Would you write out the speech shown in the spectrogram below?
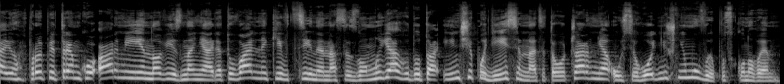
Вітаю про підтримку армії, нові знання рятувальників, ціни на сезонну ягоду та інші події 17 червня у сьогоднішньому випуску новин.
